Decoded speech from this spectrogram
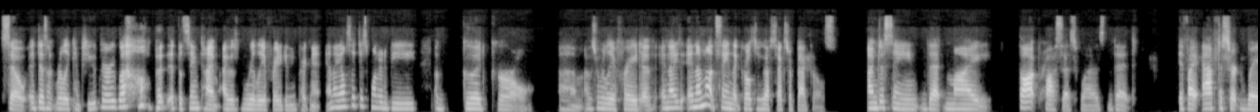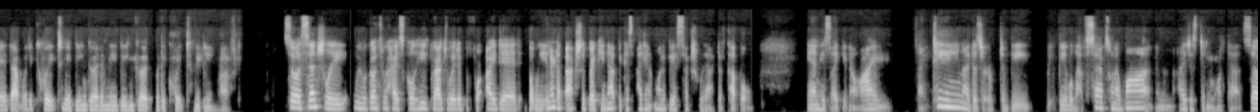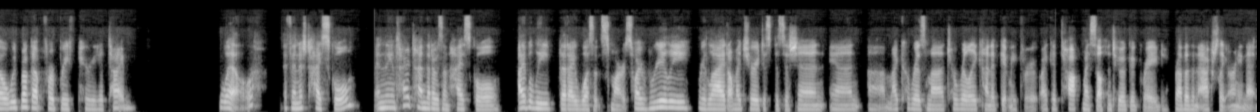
So it doesn't really compute very well. But at the same time, I was really afraid of getting pregnant. And I also just wanted to be a good girl. Um, I was really afraid of, and I and I'm not saying that girls who have sex are bad girls. I'm just saying that my thought process was that if I act a certain way, that would equate to me being good, and me being good would equate to me being loved. So essentially, we were going through high school. He graduated before I did, but we ended up actually breaking up because I didn't want to be a sexually active couple. And he's like, you know, I'm 19. I deserve to be be able to have sex when I want. And I just didn't want that. So we broke up for a brief period of time. Well, I finished high school. And the entire time that I was in high school, I believed that I wasn't smart. So I really relied on my cherry disposition and uh, my charisma to really kind of get me through. I could talk myself into a good grade rather than actually earning it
